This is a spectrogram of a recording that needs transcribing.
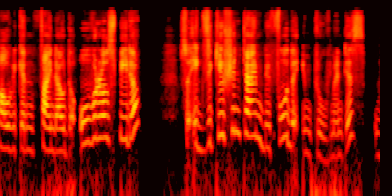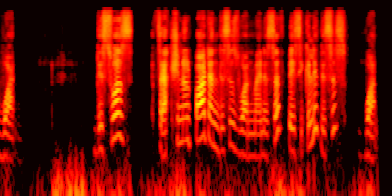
how we can find out the overall speed up. So, execution time before the improvement is 1. This was fractional part and this is 1 minus f basically this is 1.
